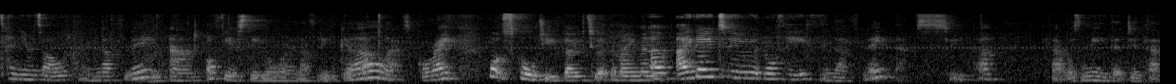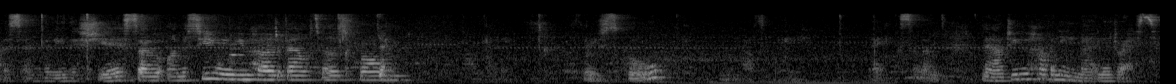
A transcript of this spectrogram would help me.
10 years old. Lovely, and obviously you're a lovely girl, that's great. What school do you go to at the moment? Um, I go to North Heath. Lovely, that's super. That was me that did that assembly this year, so I'm assuming you heard about us from Yeah. through school. Lovely, excellent. Now, do you have an email address?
